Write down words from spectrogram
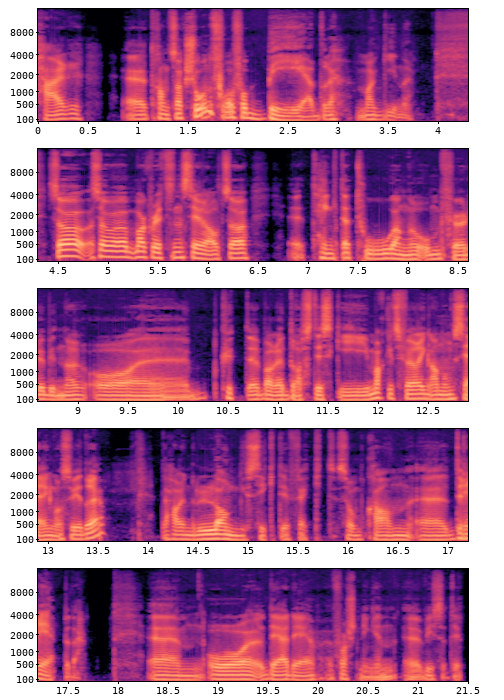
per eh, transaksjon for å få bedre marginer. Så, så Mark Ritson sier altså eh, tenk deg to ganger om før du begynner å kutte bare drastisk i markedsføring, annonsering osv. Det har en langsiktig effekt som kan drepe deg. Og det er det forskningen eh, viser til.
